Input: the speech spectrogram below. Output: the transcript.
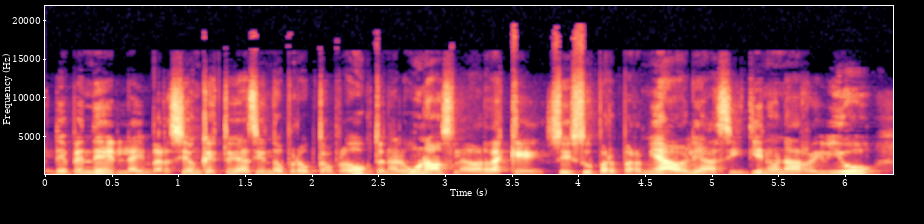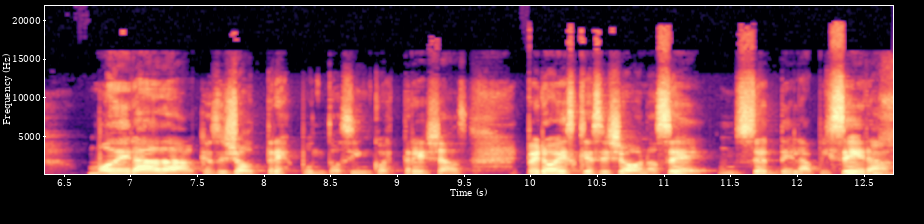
depende la inversión que estoy haciendo producto a producto. En algunos, la verdad es que soy súper permeable, así tiene una review moderada, qué sé yo, 3.5 estrellas, pero es, qué sé yo, no sé, un set de lapiceras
